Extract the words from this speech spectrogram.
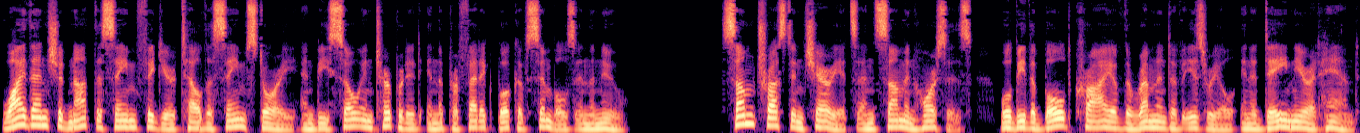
Why then should not the same figure tell the same story and be so interpreted in the prophetic book of symbols in the New? Some trust in chariots and some in horses, will be the bold cry of the remnant of Israel in a day near at hand,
